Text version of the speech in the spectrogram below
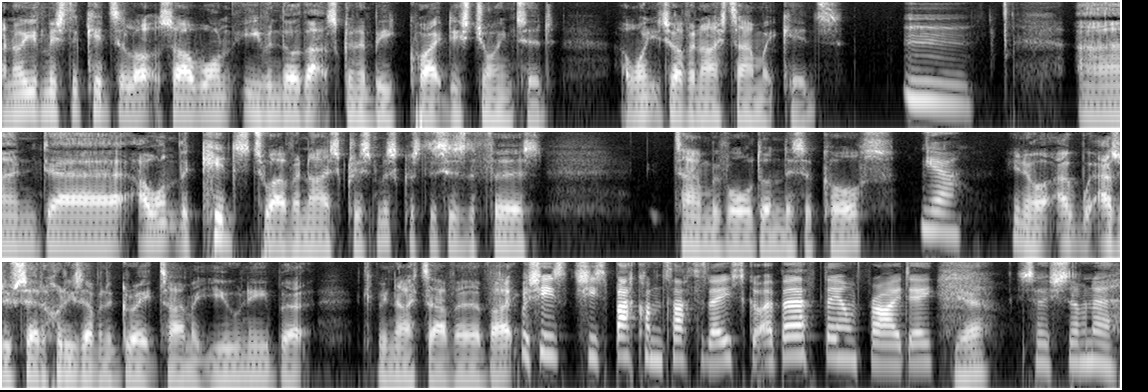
I know you've missed the kids a lot, so I want, even though that's going to be quite disjointed, I want you to have a nice time with kids, Mm. and uh, I want the kids to have a nice Christmas because this is the first time we've all done this, of course. Yeah. You know, uh, as we've said, Honey's having a great time at uni, but it'll be nice to have her back. Well, she's she's back on Saturday. She's got her birthday on Friday. Yeah. So she's having a,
